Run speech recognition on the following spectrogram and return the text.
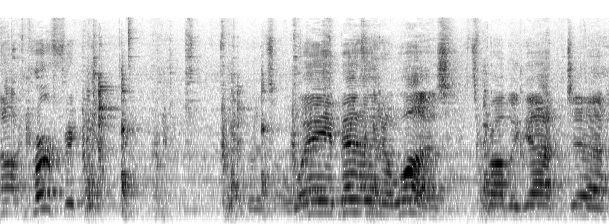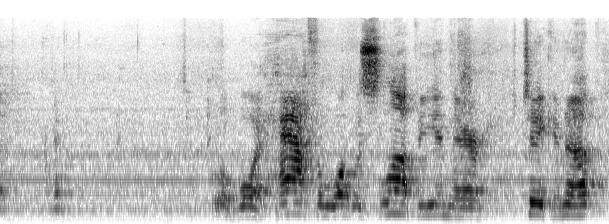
not perfect, but it's way better than it was. It's probably got, uh, oh boy, half of what was sloppy in there taken up.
